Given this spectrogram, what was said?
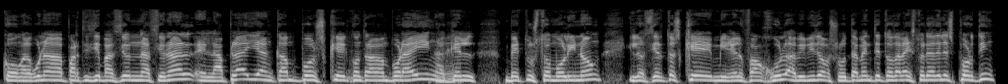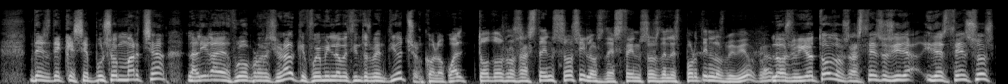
con alguna participación nacional en la playa, en campos que encontraban por ahí, en aquel vetusto molinón. Y lo cierto es que Miguel Fanjul ha vivido absolutamente toda la historia del Sporting desde que se puso en marcha la Liga de Fútbol Profesional, que fue en 1928. Con lo cual, todos los ascensos y los descensos del Sporting los vivió, claro. Los vivió todos, ascensos y, y descensos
